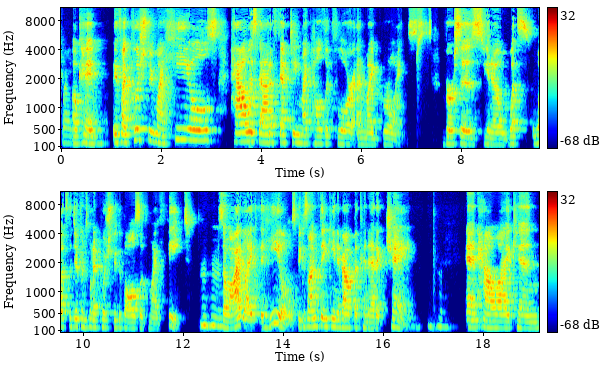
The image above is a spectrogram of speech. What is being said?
Right. Okay, if I push through my heels, how is that affecting my pelvic floor and my groins? Versus, you know, what's what's the difference when I push through the balls of my feet? Mm-hmm. So I like the heels because I'm thinking about the kinetic chain. Mm-hmm and how I can,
